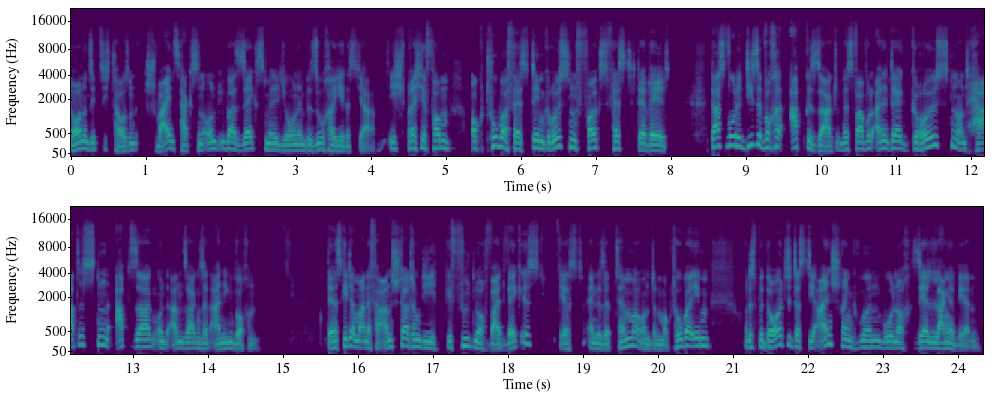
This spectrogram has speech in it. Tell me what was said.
79.000 Schweinshaxen und über 6 Millionen Besucher jedes Jahr. Ich spreche vom Oktoberfest, dem größten Volksfest der Welt. Das wurde diese Woche abgesagt und es war wohl eine der größten und härtesten Absagen und Ansagen seit einigen Wochen. Denn es geht ja um eine Veranstaltung, die gefühlt noch weit weg ist, erst Ende September und im Oktober eben. Und es bedeutet, dass die Einschränkungen wohl noch sehr lange werden.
